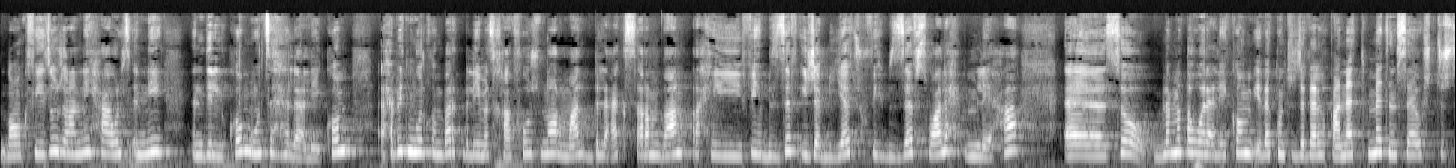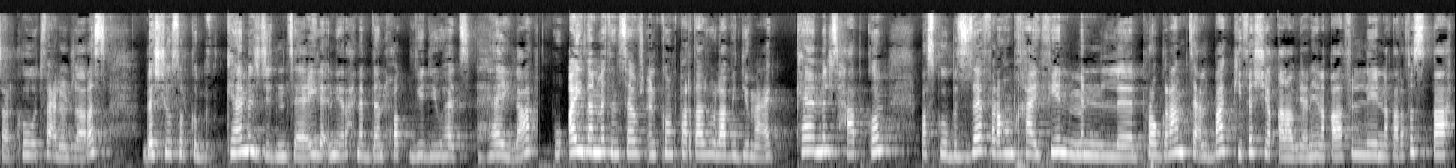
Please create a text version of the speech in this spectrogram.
donc في زوج راني حاولت إني ندير لكم ونسهل عليكم. حبيت نقول لكم برك بلي ما تخافوش normal. بالعكس رمضان راح فيه بزاف إيجابيات وفيه بزاف صوالح مليحة. آه so بلا ما نطول عليكم. إذا كنتوا جديد على القناة ما تنساوش تشتركوا وتفعلوا الجرس باش يوصلكم كامل جديد نتاعي لأني راح نبدأ نحط فيديوهات هايلة. وأيضا ما تنساوش إنكم تبارطاجوا la vidéo مع كامل صحابكم parce que بزاف راهم خايفين من ال programme تاع الباك كيفاش يقراو. يعني نقرا في الليل نقرا في الصباح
